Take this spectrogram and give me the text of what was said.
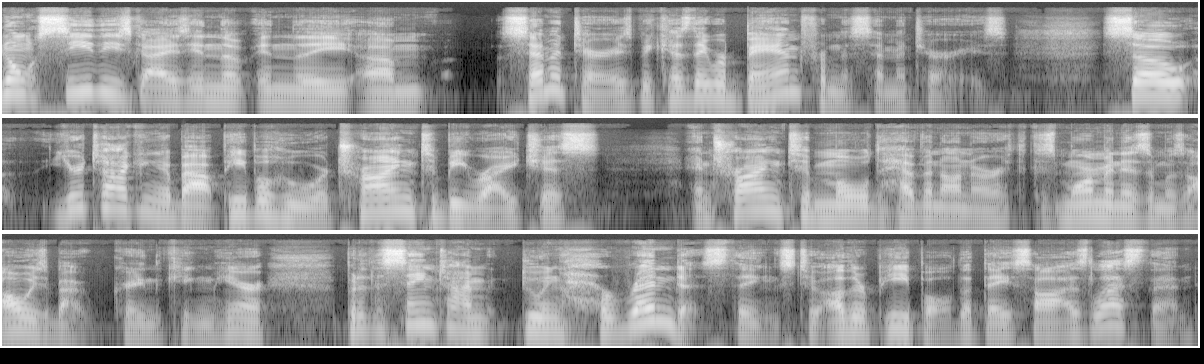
don't see these guys in the in the um, cemeteries because they were banned from the cemeteries. So you're talking about people who were trying to be righteous and trying to mold heaven on earth because Mormonism was always about creating the kingdom here, but at the same time doing horrendous things to other people that they saw as less than.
